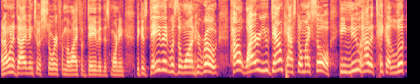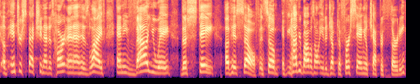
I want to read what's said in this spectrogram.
And I want to dive into a story from the life of David this morning because David was the one who wrote, "How why are you downcast, O my soul?" He knew how to take a look of introspection at his heart and at his life and evaluate the state of his self. And so, if you have your Bibles, I want you to jump to 1 Samuel chapter 30.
